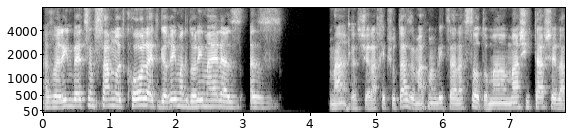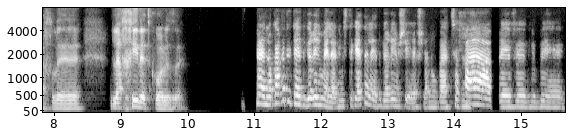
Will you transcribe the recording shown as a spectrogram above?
אבל אם בעצם שמנו את כל האתגרים הגדולים האלה, אז, אז מה, השאלה הכי פשוטה זה מה את ממליצה לעשות, או מה, מה השיטה שלך להכיל את כל זה? כן, לוקחת את האתגרים האלה, אני מסתכלת על האתגרים שיש לנו בהצפה כן.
